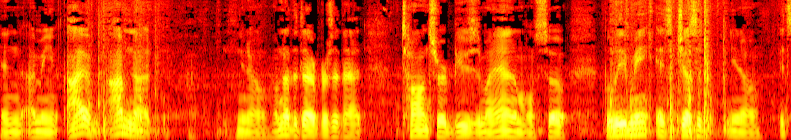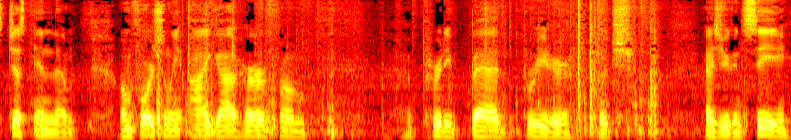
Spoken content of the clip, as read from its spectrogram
And, I mean, I, I'm not, you know, I'm not the type of person that taunts or abuses my animals. So believe me, it's just a, you know, it's just in them. Unfortunately, I got her from a pretty bad breeder, which, as you can see,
